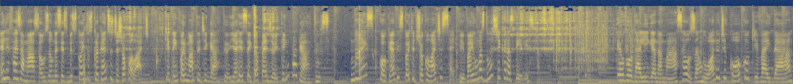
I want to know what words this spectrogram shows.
Ele faz a massa usando esses biscoitos crocantes de chocolate, que tem formato de gato, e a receita pede 80 gatos. Mas qualquer biscoito de chocolate serve. Vai umas duas xícaras deles. Eu vou dar liga na massa usando óleo de coco, que vai dar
